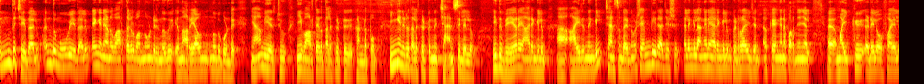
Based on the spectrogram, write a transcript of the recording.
എന്ത് ചെയ്താലും എന്ത് മൂവ് ചെയ്താലും എങ്ങനെയാണ് വാർത്തകൾ വന്നുകൊണ്ടിരുന്നത് എന്ന് അറിയാവുന്നതുകൊണ്ട് ഞാൻ വിചാരിച്ചു ഈ വാർത്തയുടെ തലക്കെട്ട് കണ്ടപ്പം ഇങ്ങനൊരു തലക്കെട്ടിന് ചാൻസ് ഇല്ലല്ലോ. ഇത് വേറെ ആരെങ്കിലും ആയിരുന്നെങ്കിൽ ചാൻസ് ഉണ്ടായിരുന്നു. പക്ഷേ എം ബി രാജേഷ് അല്ലെങ്കിൽ അങ്ങനെ ആരെങ്കിലും പിണറായി വിജയൻ ഒക്കെ എങ്ങനെ പറഞ്ഞു കഴിഞ്ഞാൽ മൈക്ക് ഇടയിൽ ഓഫായാൽ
